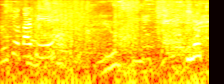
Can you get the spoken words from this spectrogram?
루시오 딸피 김호찌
